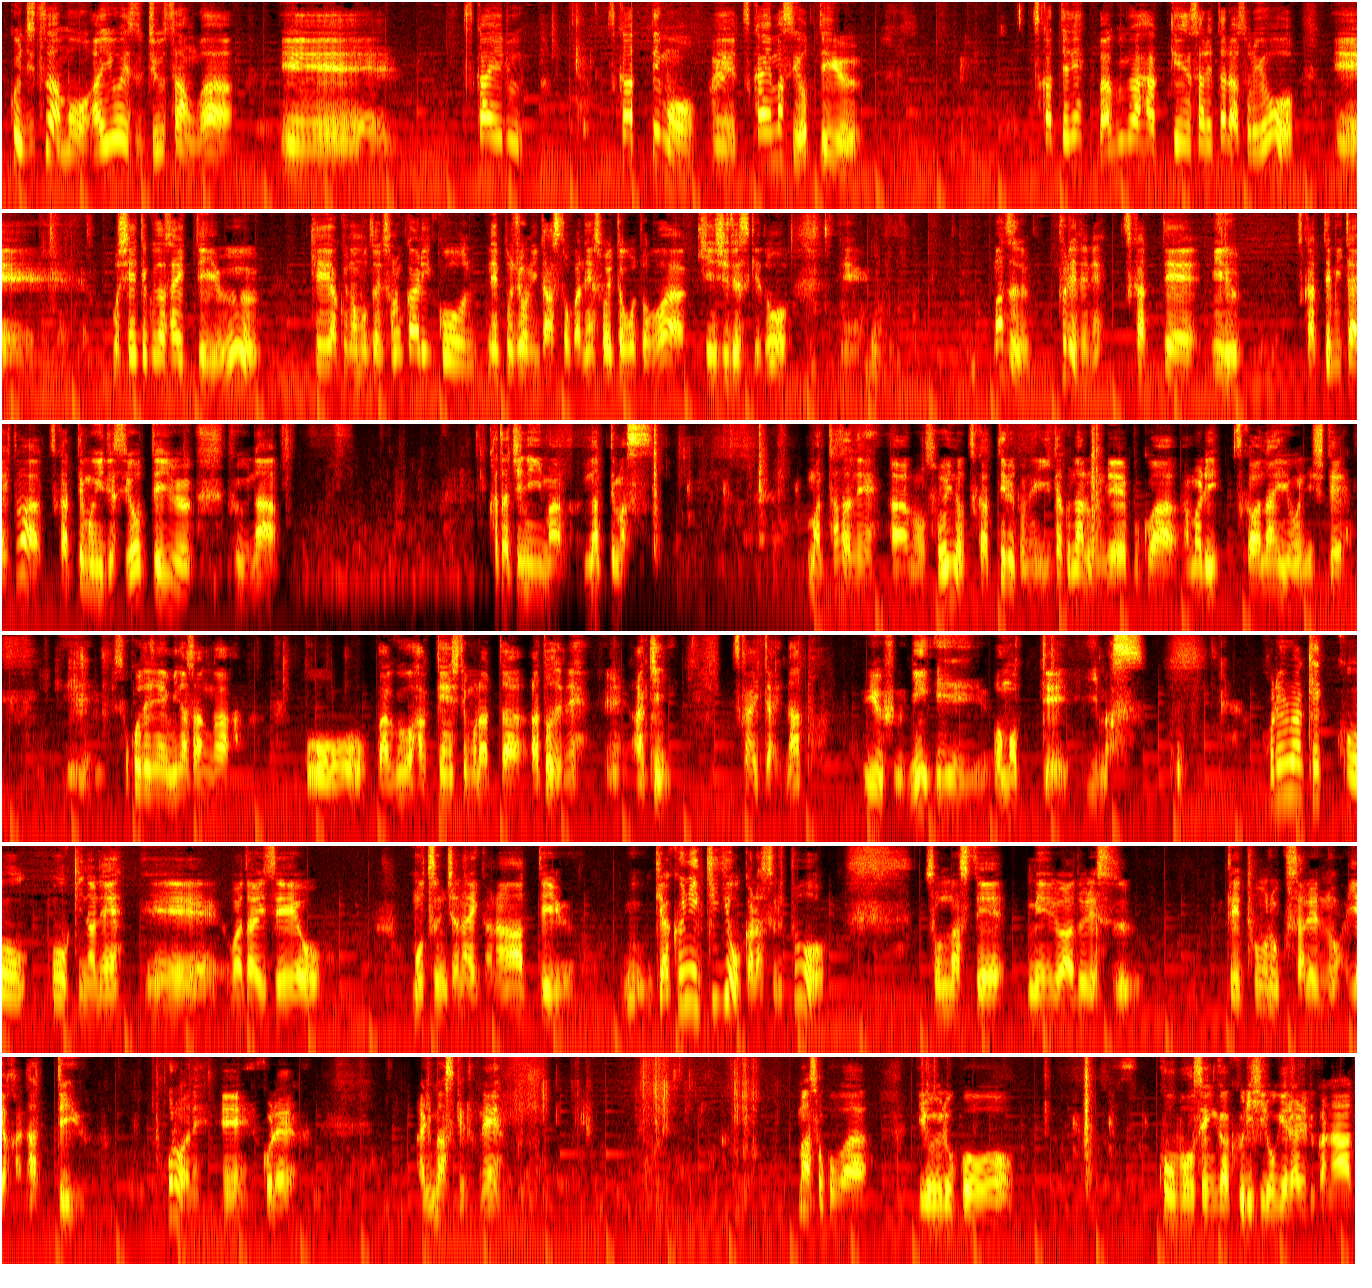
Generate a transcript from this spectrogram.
これ実はもう iOS13 は、えー、使える使っても、えー、使えますよっていう、使ってね、バグが発見されたらそれを、えー、教えてくださいっていう契約のもとに、その代わりこうネット上に出すとかね、そういったことは禁止ですけど、えー、まずプレでね、使ってみる。使ってみたい人は使ってもいいですよっていう風な形に今なってます。まあ、ただね、あの、そういうのを使ってるとね、言いたくなるんで、僕はあまり使わないようにして、えー、そこでね、皆さんが、こう、バグを発見してもらった後でね、えー、秋に使いたいな、というふうに、えー、思っています。これは結構大きなね、え、話題性を持つんじゃないかなっていう逆に企業からすると、そんな捨てメールアドレスで登録されるのは嫌かなっていうところはね、えー、これ、ありますけどね。まあそこはいろいろこう、攻防戦が繰り広げられるかな。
